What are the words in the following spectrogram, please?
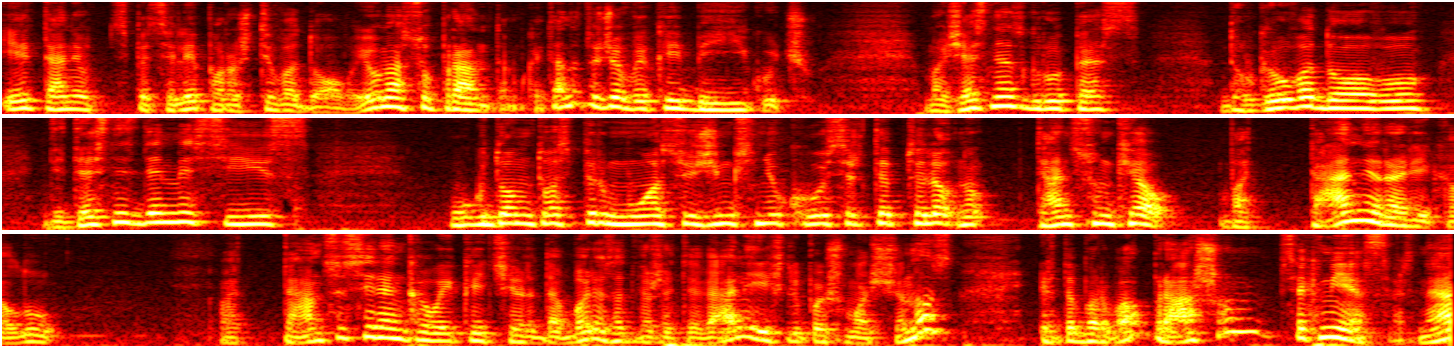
ir ten jau specialiai paruošti vadovai. Jau mes suprantam, kad ten atvažiuoja vaikai be įgūdžių. Mažesnės grupės, daugiau vadovų, didesnis dėmesys, ugdom tuos pirmuosius žingsniukus ir taip toliau. Nu, ten sunkiau. Va ten yra reikalų Va, ten susirenka vaikai čia ir dabar jūs atveža tėvelį, išlipa iš mašinos ir dabar, va, prašom sėkmės, ar ne?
